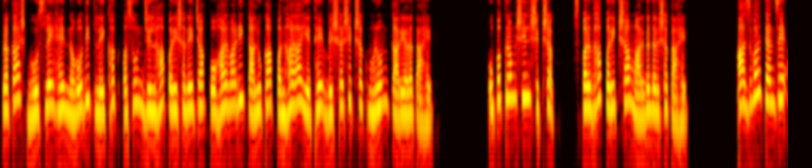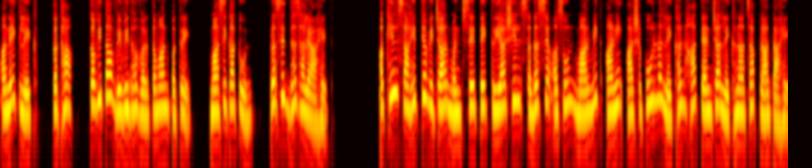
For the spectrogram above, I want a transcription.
प्रकाश भोसले हे नवोदित लेखक असून जिल्हा परिषदेच्या पोहाळवाडी तालुका पन्हाळा येथे विषशिक्षक म्हणून कार्यरत आहेत. उपक्रमशील शिक्षक स्पर्धा परीक्षा मार्गदर्शक आहेत. आजवर त्यांचे अनेक लेख कथा कविता विविध वर्तमानपत्रे मासिकातून प्रसिद्ध झाल्या आहेत. अखिल साहित्य विचार मंचचे ते क्रियाशील सदस्य असून मार्मिक आणि आशपूर्ण लेखन हा त्यांच्या लेखनाचा प्रांत आहे.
